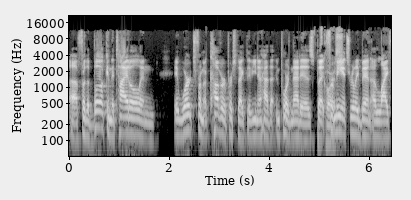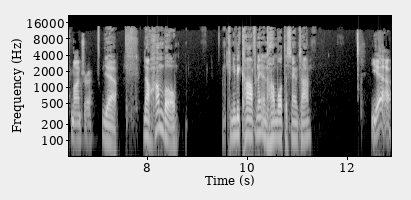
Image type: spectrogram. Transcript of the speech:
uh, for the book and the title and it worked from a cover perspective. You know how that important that is. But for me, it's really been a life mantra. Yeah. Now, humble. Can you be confident and humble at the same time? Yeah,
